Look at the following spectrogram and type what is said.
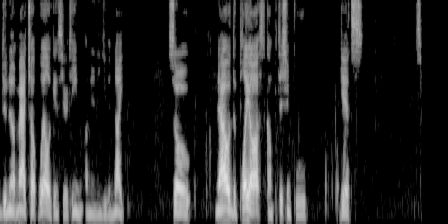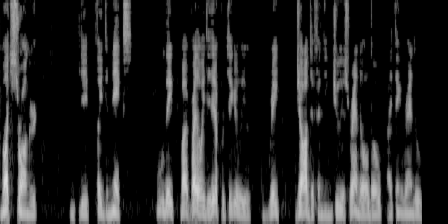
do not match up well against your team on any given night. So now the playoffs competition pool gets it's much stronger. They played the Knicks, who they by, by the way they did a particularly great job defending Julius Randle, although I think Randle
